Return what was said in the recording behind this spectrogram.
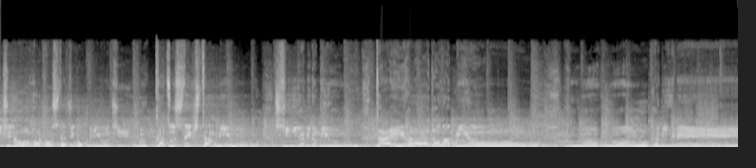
一度は箱下地獄に落ち復活してきたミオ死神のミオダイハードのミオふわふわ狼姫。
